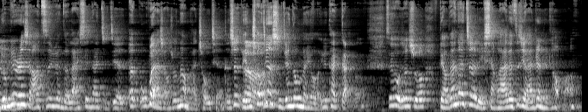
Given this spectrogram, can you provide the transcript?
有没有人想要自愿的来？现在直接呃，我本来想说，那我们来抽签，可是连抽签的时间都没有了，因为太赶了。所以我就说，表单在这里，想来的自己来认领好吗？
